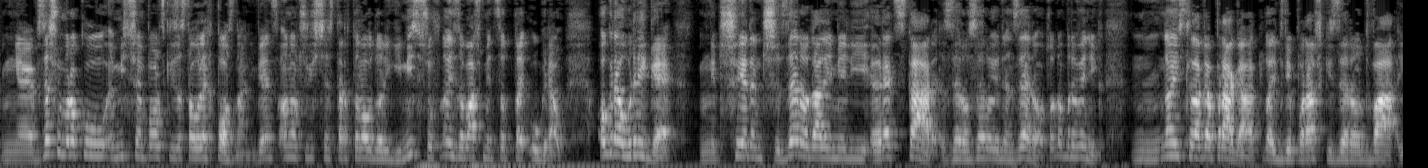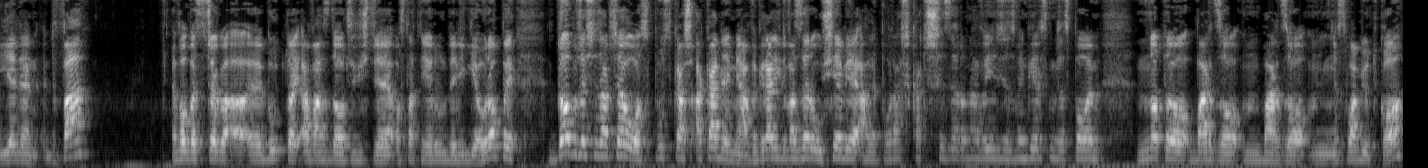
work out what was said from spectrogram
Mm, W zeszłym roku mistrzem Polski został Lech Poznań, więc on oczywiście startował do Ligi Mistrzów, no i zobaczmy, co tutaj ugrał. Ograł Rygę mm, 3-1-3-0, dalej mieli Red Star 0-0-1-0, to dobry wynik. Mm, No i Slavia Praga, tutaj dwie porażki 0-2-1-2. Wobec czego e, był tutaj awans do oczywiście ostatniej rundy Ligi Europy. Dobrze się zaczęło, Spuskarz Akademia. Wygrali 2-0 u siebie, ale porażka 3-0 na wyjeździe z węgierskim zespołem, no to bardzo, mm, bardzo mm, słabiutko.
